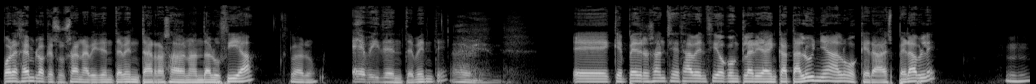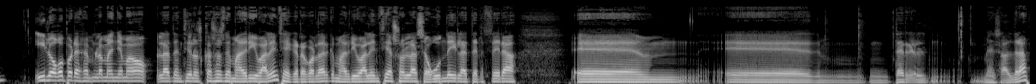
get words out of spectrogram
Por ejemplo, que Susana, evidentemente, ha arrasado en Andalucía. Claro. Evidentemente. Eh, que Pedro Sánchez ha vencido con claridad en Cataluña, algo que era esperable. Y luego, por ejemplo, me han llamado la atención los casos de Madrid y Valencia. Hay que recordar que Madrid y Valencia son la segunda y la tercera. eh, eh, ter- me saldrá.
